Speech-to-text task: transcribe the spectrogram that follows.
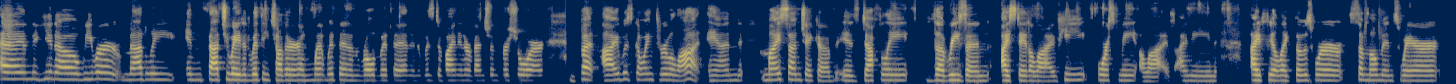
and, you know, we were madly infatuated with each other and went with it and rolled with it, and it was divine intervention for sure. But I was going through a lot, and my son Jacob is definitely the reason I stayed alive. He forced me alive. I mean, I feel like those were some moments where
